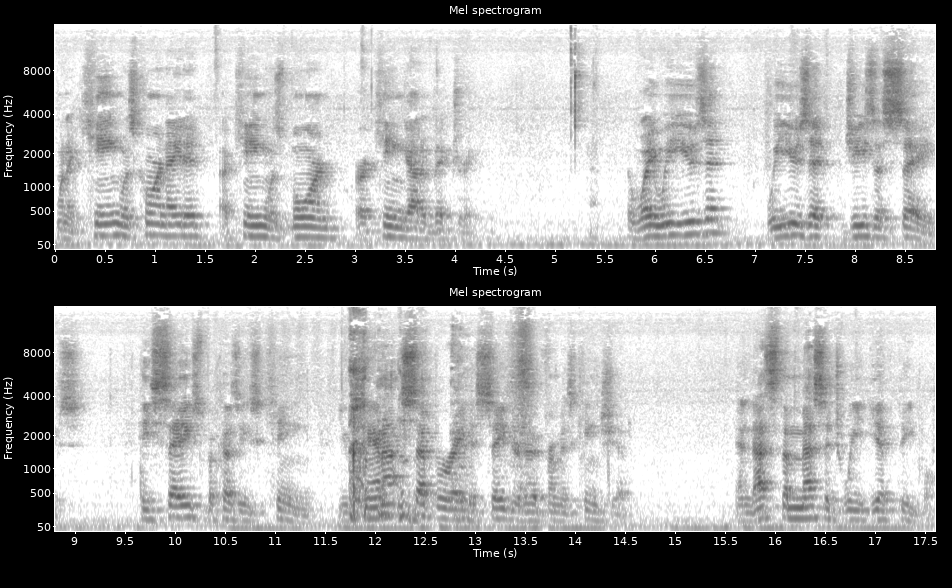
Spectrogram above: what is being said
When a king was coronated, a king was born, or a king got a victory. The way we use it, we use it Jesus saves. He saves because he's king. You cannot separate his saviorhood from his kingship. And that's the message we give people.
